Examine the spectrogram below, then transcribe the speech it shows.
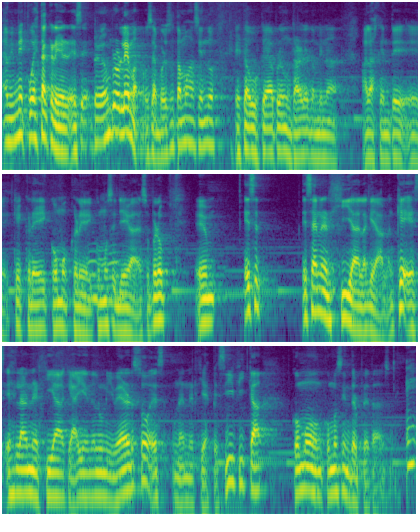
a mí me cuesta creer, ese, pero es un problema. O sea, por eso estamos haciendo esta búsqueda de preguntarle también a, a la gente eh, qué cree, cómo cree, cómo se llega a eso. Pero em, ese, esa energía de la que hablan, ¿qué es? ¿Es la energía que hay en el universo? ¿Es una energía específica? ¿Cómo, ¿Cómo se interpreta eso? Es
